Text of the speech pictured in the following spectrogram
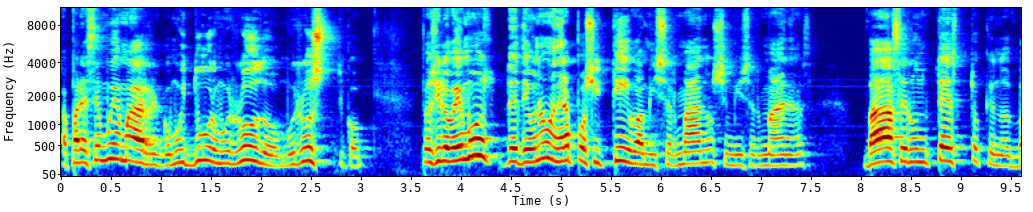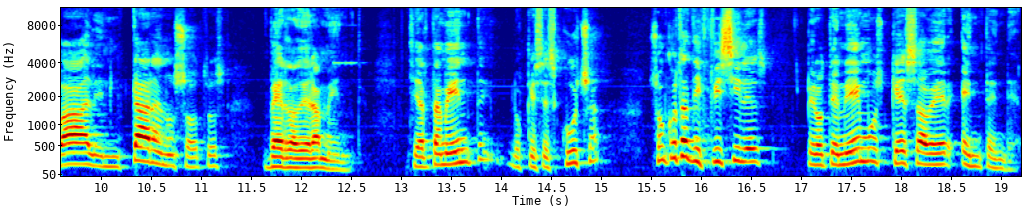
a parecer muy amargo, muy duro, muy rudo, muy rústico. Pero si lo vemos desde una manera positiva, mis hermanos y mis hermanas, va a ser un texto que nos va a alentar a nosotros verdaderamente. Ciertamente, lo que se escucha son cosas difíciles, pero tenemos que saber entender.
